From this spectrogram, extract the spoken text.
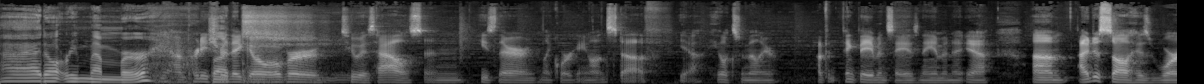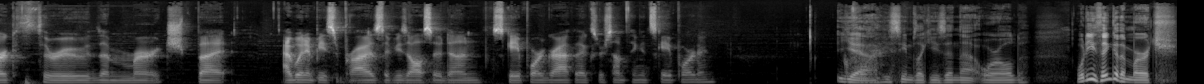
I don't remember. Yeah, I'm pretty sure they go over to his house and he's there like working on stuff. Yeah, he looks familiar. I think they even say his name in it. Yeah. Um, I just saw his work through the merch, but I wouldn't be surprised if he's also done skateboard graphics or something in skateboarding. Yeah, he seems like he's in that world. What do you think of the merch?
